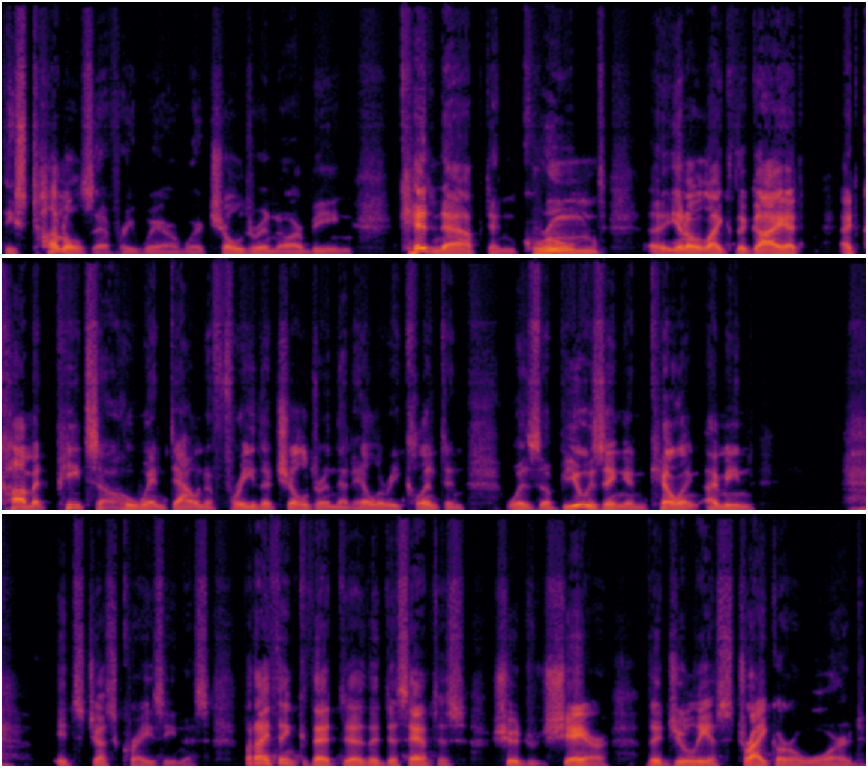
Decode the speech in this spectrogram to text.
these tunnels everywhere where children are being kidnapped and groomed. Uh, you know, like the guy at at Comet Pizza who went down to free the children that Hillary Clinton was abusing and killing. I mean. It's just craziness. But I think that uh, the DeSantis should share the Julius Streicher Award.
